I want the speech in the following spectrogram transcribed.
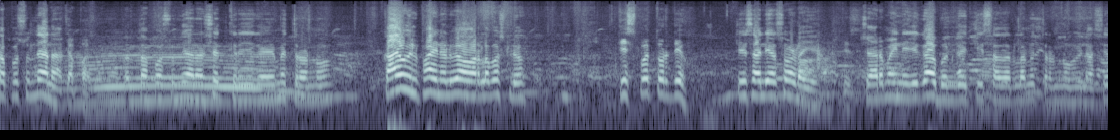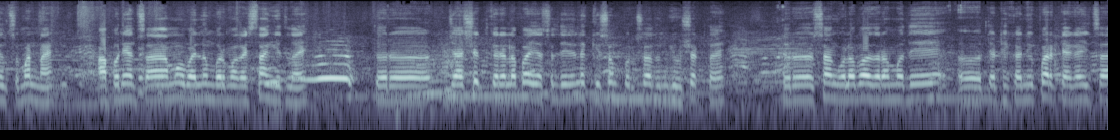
तपासून देणार. तपासून तर तपासून देणार शेतकरी गाय आहे मित्रांनो. काय होईल फायनल व्यवहारला बसलो? तीस पत्तर देव तीस आली सोडा हा, आहे तीस. चार महिन्याची गाभण गाय तीस हजारला मित्रांनो होईल असं यांचं म्हणणं आहे. आपण यांचा मोबाईल नंबर मग सांगितला आहे. तर ज्या शेतकऱ्याला पाहिजे असेल त्याने नक्की संपर्क साधून घेऊ शकताय. तर सांगोला बाजारामध्ये त्या ठिकाणी पार्ट्या गाईचा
